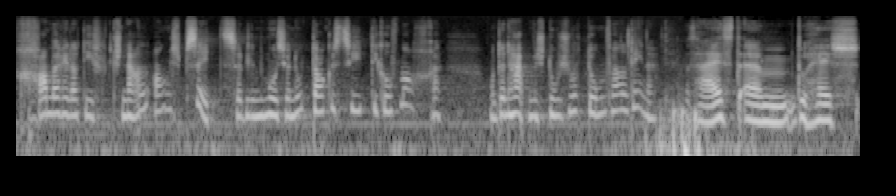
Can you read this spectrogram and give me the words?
kann man relativ schnell Angst besetzen, weil man muss ja nur die Tageszeitung aufmachen und dann hat man schon den Unfall drin. Das heisst, ähm, du hast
